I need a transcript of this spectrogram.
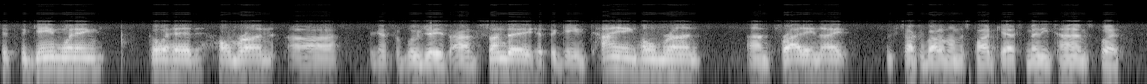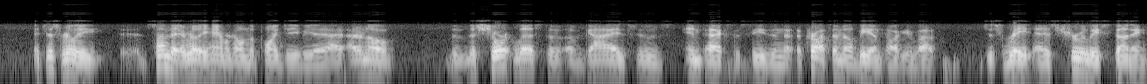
hits the game-winning go-ahead home run uh, against the Blue Jays on Sunday, hit the game-tying home run on Friday night. We've talked about him on this podcast many times, but it just really Sunday it really hammered home the point, JB. I, I don't know the, the short list of, of guys whose impacts the season across MLB. I'm talking about just rate as truly stunning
